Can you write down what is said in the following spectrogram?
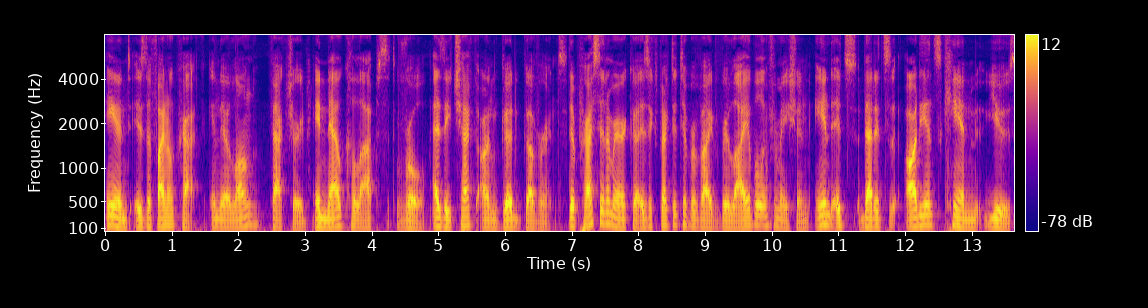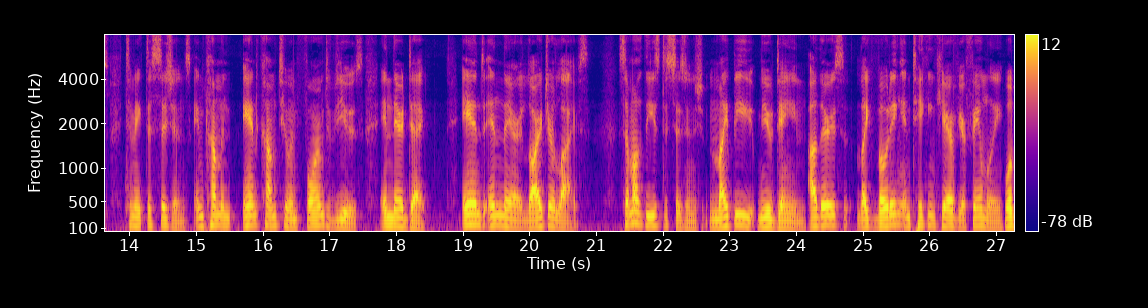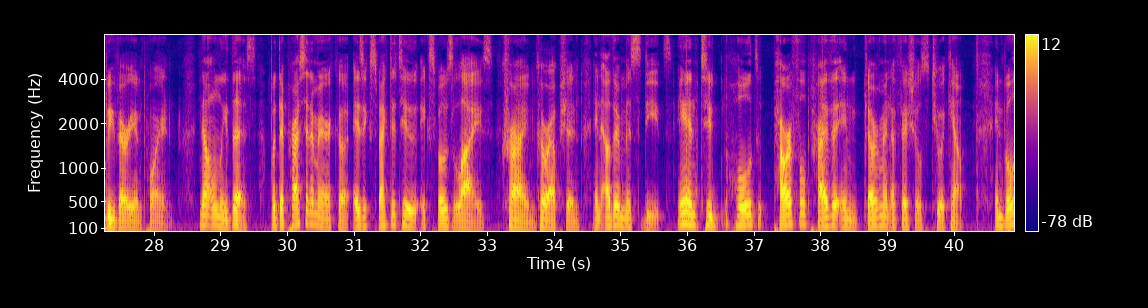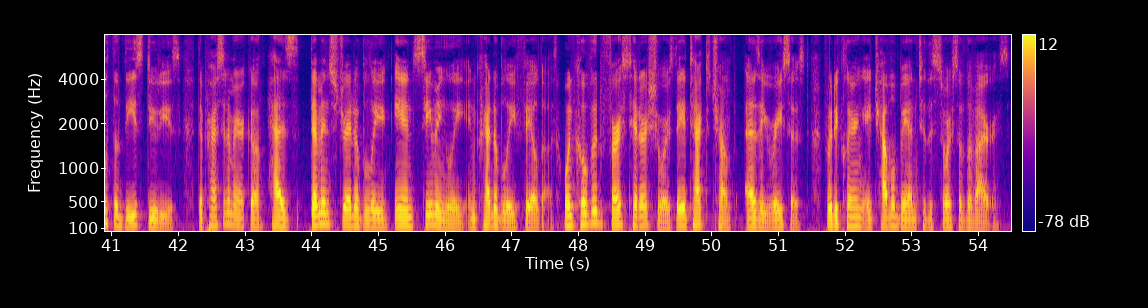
and is the final crack in their long fractured and now collapsed role as a check on good governance. The press in America is expected to provide reliable information and it's that its audience can use to make decisions and come in, and come to informed views in their day and in their larger lives. Some of these decisions might be mundane. Others, like voting and taking care of your family, will be very important. Not only this, but the press in America is expected to expose lies, crime, corruption, and other misdeeds, and to hold powerful private and government officials to account. In both of these duties, the press in America has demonstrably and seemingly incredibly failed us. When COVID first hit our shores, they attacked Trump as a racist for declaring a travel ban to the source of the virus.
